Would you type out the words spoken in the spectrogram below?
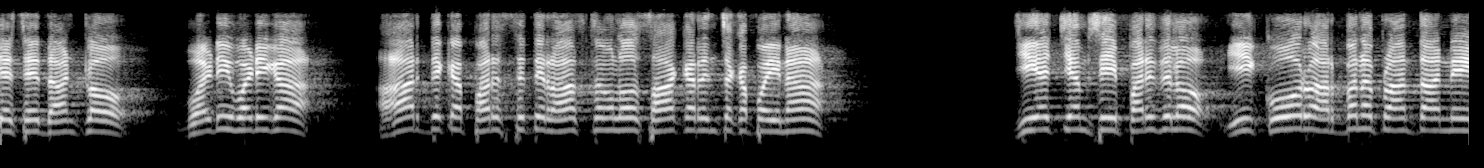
చేసే దాంట్లో వడి వడిగా ఆర్థిక పరిస్థితి రాష్ట్రంలో సహకరించకపోయినా జిహెచ్ఎంసి పరిధిలో ఈ కోరు అర్బన్ ప్రాంతాన్ని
